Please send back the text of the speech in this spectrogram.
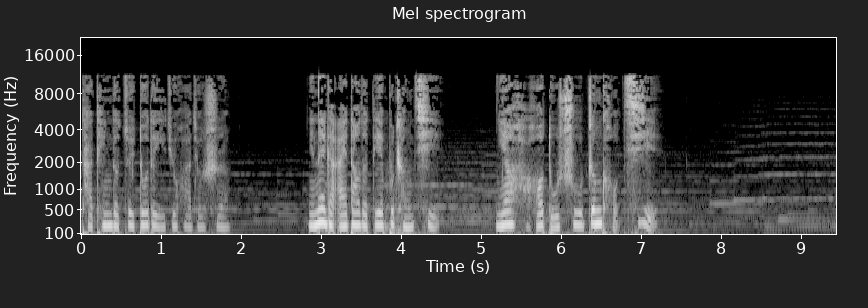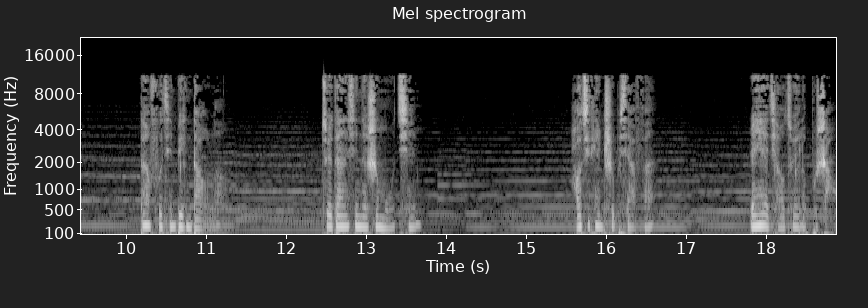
他听的最多的一句话就是：“你那个挨刀的爹不成器，你要好好读书争口气。”但父亲病倒了，最担心的是母亲。好几天吃不下饭，人也憔悴了不少。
